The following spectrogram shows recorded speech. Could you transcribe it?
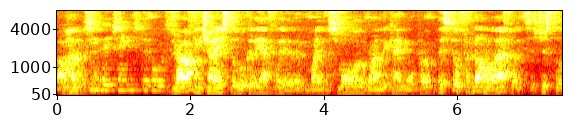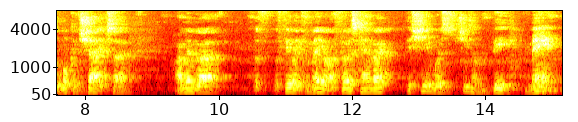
Oh, 100%. They changed the whole. Drafting changed the look of the athlete. It made them smaller. The run became more pro. They're still phenomenal athletes. It's just the look and shape. So I remember the, the feeling for me when I first came back this year was, geez, I'm a big man.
